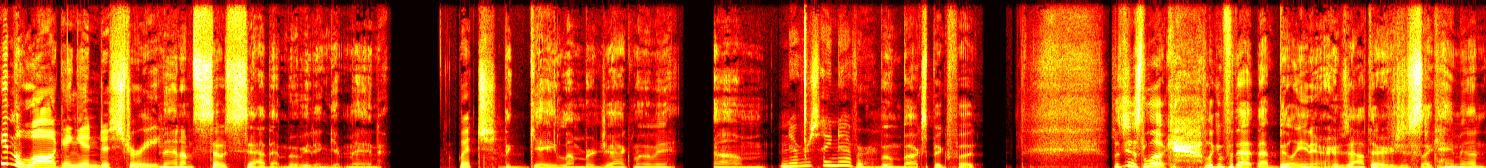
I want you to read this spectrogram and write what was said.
In the logging industry, Man, I'm so sad that movie didn't get made. which The gay lumberjack movie. Um, never say never. Boombox Bigfoot. Let's just look, looking for that that billionaire who's out there who's just like, hey man,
